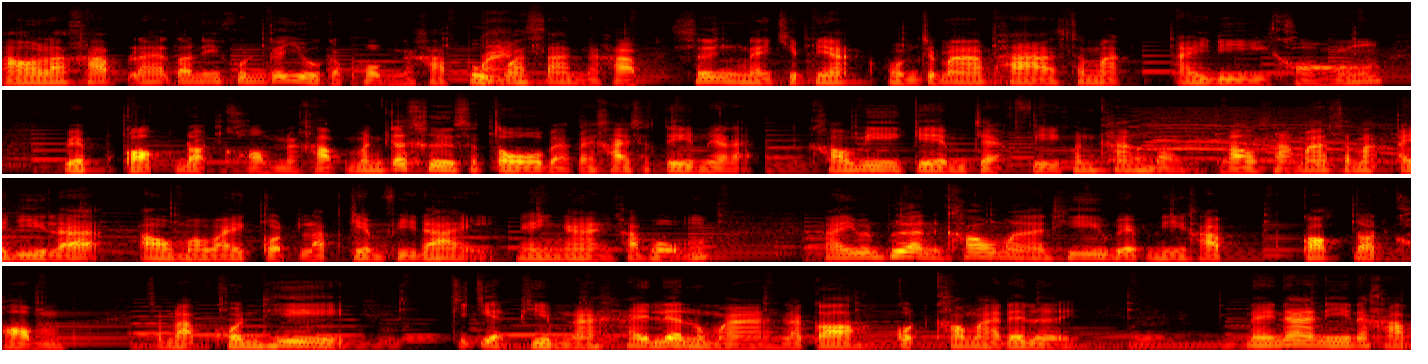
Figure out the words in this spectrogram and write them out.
เอาละครับ และตอนนี้คุณก็อยู่กับผมนะครับปูมว่าสั้นนะครับ ซึ่งในคลิปเนี้ยผมจะมาพาสมัคร ID ของเว็บ g o g c o m นะครับ มันก็คือสโตร์แบบคล้ายๆสตรีมเนี่ยแหละ เขามีเกมแจกฟรีค่อนข้างบ่อย เราสามารถสมัคร ID และเอามาไว้กดรับเกมฟรีได้ง่ายๆครับผม ให้เพื่อนๆเข้ามาที่เว็บนี้ครับ g o g c o m สำหรับคนที่ขี้เกียจพิมพ์นะ ให้เลื่อนลงมา แล้วก็กดเข้ามาได้เลย ในหน้านี้นะครับ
